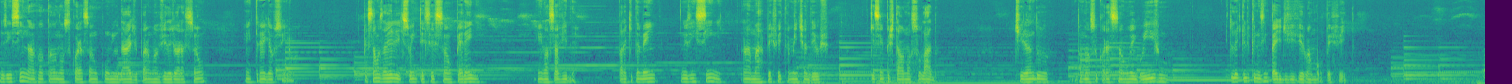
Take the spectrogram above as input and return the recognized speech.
nos ensina a voltar o nosso coração com humildade para uma vida de oração entregue ao Senhor. Peçamos a Ele sua intercessão perene em nossa vida, para que também nos ensine a amar perfeitamente a Deus, que sempre está ao nosso lado, tirando do nosso coração o egoísmo e tudo aquilo que nos impede de viver o amor perfeito.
